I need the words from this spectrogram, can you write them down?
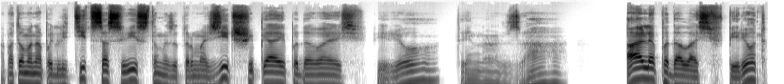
А потом она подлетит со свистом и затормозит, шипя и подаваясь вперед и назад. Аля подалась вперед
